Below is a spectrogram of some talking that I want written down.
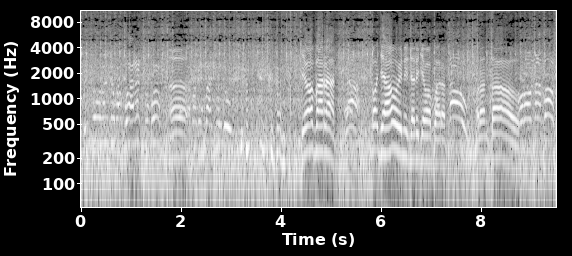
Itu orang Jawa Barat tuh bos. Eh, Pakai baju tuh. Jawa Barat. Ya. Kok jauh ini dari Jawa Barat? Tahu. Merantau. Corona bos.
